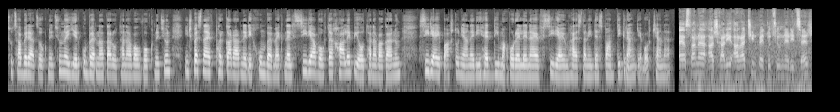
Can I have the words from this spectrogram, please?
ցուցաբերած օգնությունը երկու բեռնատար օթանավով օգնություն, ինչպես նաև փրկարարների խումբ է մեկնել Սիրիա, որտեղ Հալեպի օթանավակայանում Սիրիայի պաշտոնյաների հետ դիմավորել է նաև Սիրիայում Հայաստանի դեսպան Տիգրան Գևորքյանը։ Հայաստանը աշխարհի առաջին պետություններից էր,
